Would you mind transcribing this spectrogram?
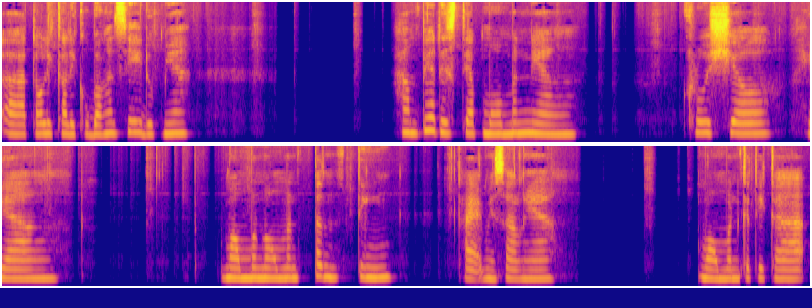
atau lika-liku banget sih hidupnya. Hampir di setiap momen yang crucial yang momen-momen penting kayak misalnya momen ketika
